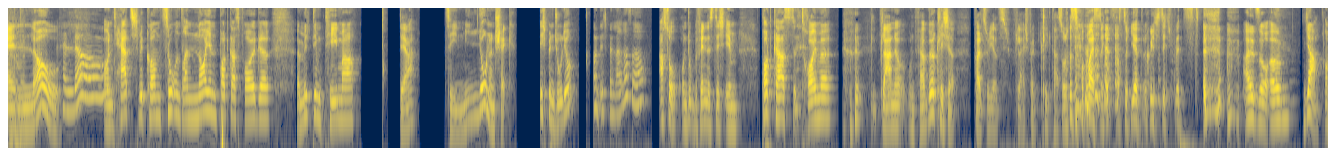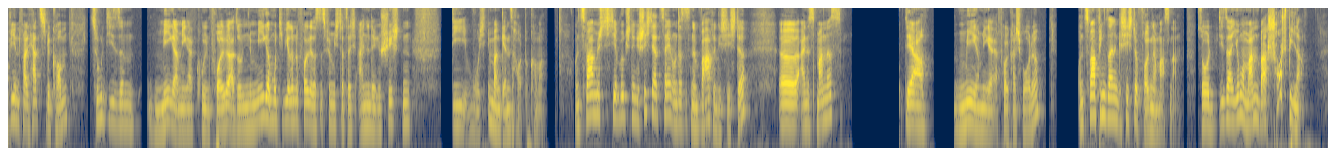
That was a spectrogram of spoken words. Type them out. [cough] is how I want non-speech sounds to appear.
Hello Hello. und herzlich willkommen zu unserer neuen Podcast-Folge äh, mit dem Thema der 10 Millionen Scheck. Ich bin Julio. Und ich bin Larissa. Ach so, und du befindest dich im Podcast Träume, [laughs] Plane und Verwirkliche. Falls du jetzt vielleicht verklickt hast oder so, [laughs] weißt du jetzt, dass du hier richtig bist. Also, ähm, ja, auf jeden Fall herzlich willkommen zu diesem mega, mega coolen Folge. Also eine mega motivierende Folge. Das ist für mich tatsächlich eine der Geschichten, die, wo ich immer Gänsehaut bekomme. Und zwar möchte ich dir wirklich eine Geschichte erzählen und das ist eine wahre Geschichte äh, eines Mannes, der mega, mega erfolgreich wurde. Und zwar fing seine Geschichte folgendermaßen an. So, dieser junge Mann war Schauspieler.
